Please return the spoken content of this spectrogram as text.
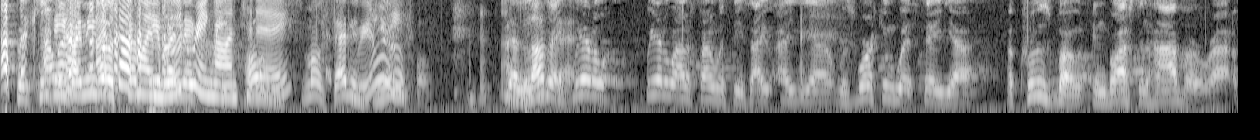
another Steve, color. I need I've those got my mood ring week. on today. Holy smokes, that is Really? beautiful. I Yeah, these love are great. that. We had a we had a lot of fun with these. I, I uh, was working with a uh, a cruise boat in Boston Harbor uh, a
